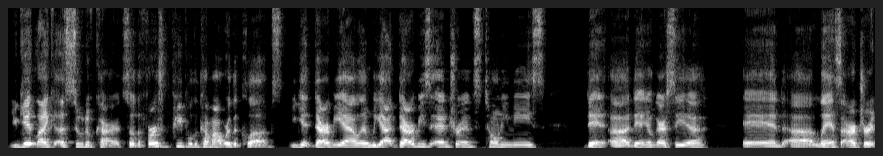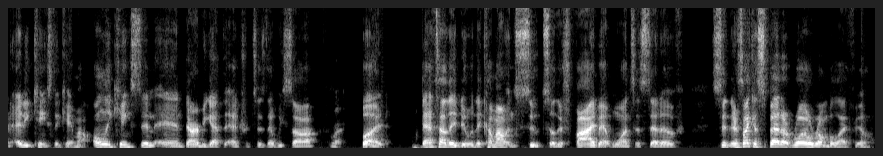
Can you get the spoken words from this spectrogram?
you get like a suit of cards. So the first people to come out were the clubs. You get Darby Allin. We got Darby's entrance, Tony Nese, Dan, uh, Daniel Garcia, and uh, Lance Archer and Eddie Kingston came out. Only Kingston and Darby got the entrances that we saw. Right. But that's how they do it. They come out in suits. So there's five at once instead of sitting there. It's like a sped up Royal Rumble, I feel.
